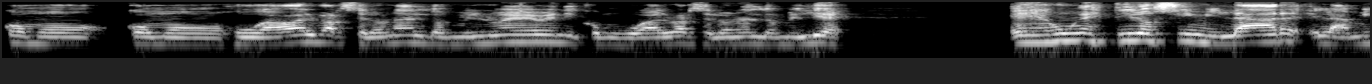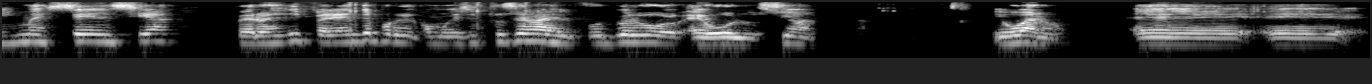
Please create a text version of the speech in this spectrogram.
como, como jugaba el Barcelona del 2009 ni como jugaba el Barcelona del 2010. Es un estilo similar, la misma esencia, pero es diferente porque, como dices tú, Sebas, el fútbol evoluciona. Y bueno, eh, eh,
